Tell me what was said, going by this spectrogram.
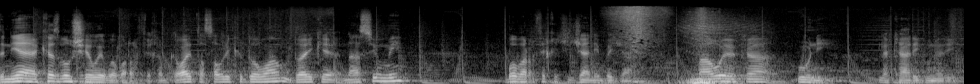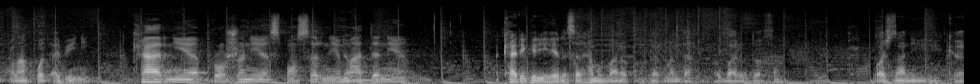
دنیاە کەس بەو شێوەیە بە بەڕفیقم کەوای تەسەوری کردووام دوای کە ناسیومی بۆ بە ڕفیقێکی جانی بەجان ماوەیەکە بوونی لە کاری هوەری بەڵام پۆت ئەبینی. کار نییە پرۆژە نیە سپۆنسەر نییە مادە نییە. کاریگەری هەیە لەسەر هەمومانەکم هەرمەندا ئەو بارودۆخە وەشزانی کە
